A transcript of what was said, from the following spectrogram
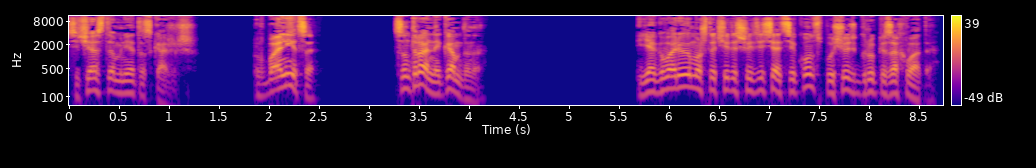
Сейчас ты мне это скажешь. В больнице. Центральной Камдена. Я говорю ему, что через 60 секунд спущусь к группе захвата.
